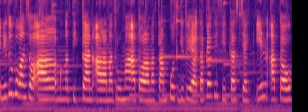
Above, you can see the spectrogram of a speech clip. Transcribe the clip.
ini tuh bukan soal mengetikkan alamat rumah atau alamat kampus gitu ya, tapi aktivitas check-in atau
